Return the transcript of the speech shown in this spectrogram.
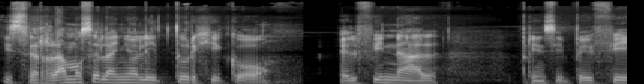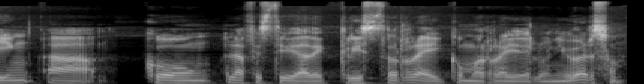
y cerramos el año litúrgico, el final, principio y fin, ah, con la festividad de Cristo Rey como Rey del universo.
